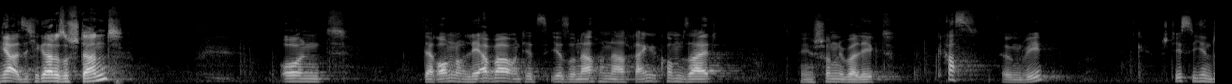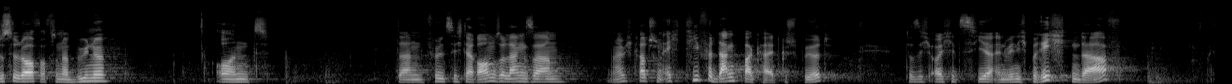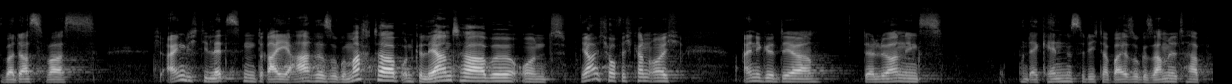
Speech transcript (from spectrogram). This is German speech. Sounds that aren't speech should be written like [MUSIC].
Ja, als ich hier gerade so stand und der Raum noch leer war und jetzt ihr so nach und nach reingekommen seid, habe ich mir schon überlegt, krass irgendwie. Stehst du hier in Düsseldorf auf so einer Bühne und dann füllt sich der Raum so langsam. Da habe ich gerade schon echt tiefe Dankbarkeit gespürt, dass ich euch jetzt hier ein wenig berichten darf über das, was ich eigentlich die letzten drei Jahre so gemacht habe und gelernt habe. Und ja, ich hoffe, ich kann euch einige der, der Learnings und Erkenntnisse, die ich dabei so gesammelt habe,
